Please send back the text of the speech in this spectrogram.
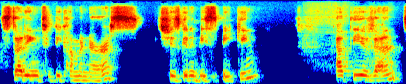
studying to become a nurse. She's going to be speaking at the event.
